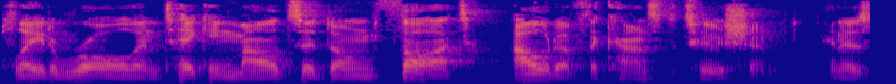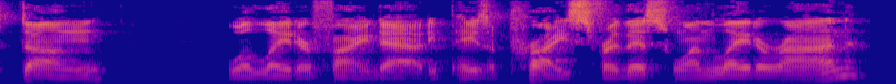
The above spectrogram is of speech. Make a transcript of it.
played a role in taking Mao Zedong thought out of the constitution. And as Deng will later find out, he pays a price for this one later on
